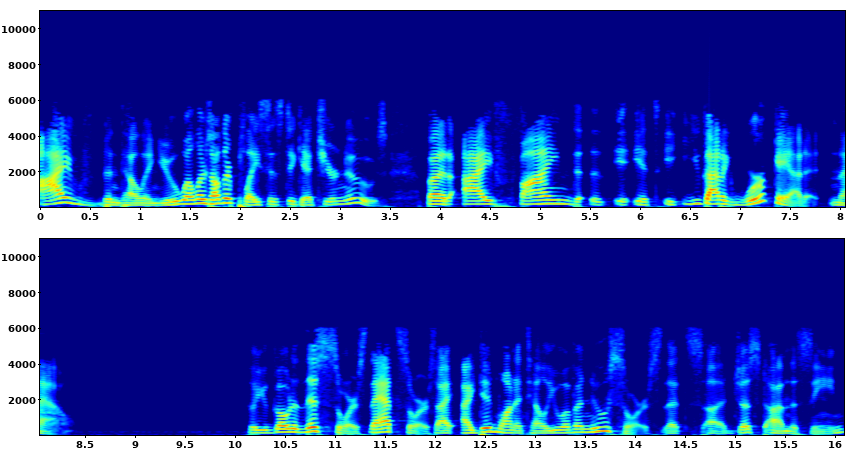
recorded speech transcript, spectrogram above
I've been telling you, well, there's other places to get your news. But I find it's, it, you got to work at it now. So you go to this source, that source. I, I did want to tell you of a new source that's uh, just on the scene.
